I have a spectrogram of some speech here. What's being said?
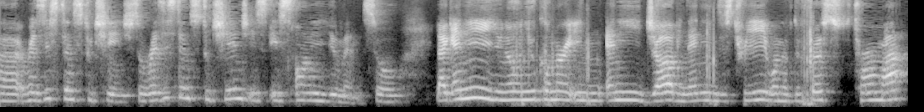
uh, resistance to change. So resistance to change is, is only human. So like any you know newcomer in any job in any industry, one of the first trauma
